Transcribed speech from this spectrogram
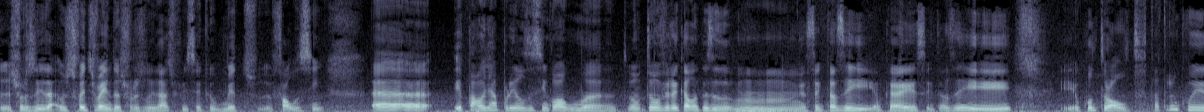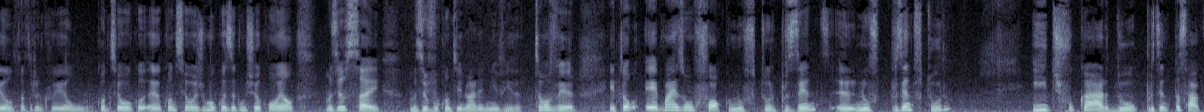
as fragilidades, os defeitos vêm das fragilidades, por isso é que eu meto, falo assim, uh, epá, olhar para eles assim com alguma, estão a ver aquela coisa de, hum, eu sei que estás aí, ok, eu sei que estás aí, eu controlo-te, está tranquilo, está tranquilo. Aconteceu, aconteceu hoje uma coisa que mexeu com ele, mas eu sei, mas eu vou continuar a minha vida. Estão a ver? Então é mais um foco no futuro presente, eh, no presente futuro, e desfocar do presente passado.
